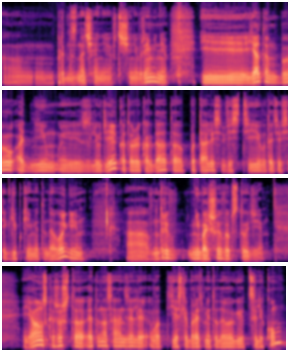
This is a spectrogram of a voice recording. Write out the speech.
э, предназначение в течение времени. И я там был одним из людей, которые когда-то пытались ввести вот эти все гибкие методологии э, внутри небольшой веб-студии. Я вам скажу, что это на самом деле, вот если брать методологию целиком,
